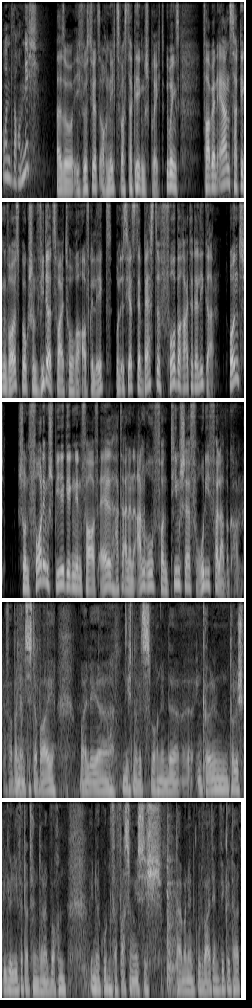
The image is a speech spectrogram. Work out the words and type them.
Und warum nicht? Also ich wüsste jetzt auch nichts, was dagegen spricht. Übrigens, Fabian Ernst hat gegen Wolfsburg schon wieder zwei Tore aufgelegt und ist jetzt der beste Vorbereiter der Liga. Und Schon vor dem Spiel gegen den VfL hatte er einen Anruf von Teamchef Rudi Völler bekommen. Fabian Ernst ist dabei, weil er nicht nur letztes Wochenende äh, in Köln ein tolles Spiel geliefert hat, schon seit Wochen in einer guten Verfassung ist, sich permanent gut weiterentwickelt hat.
